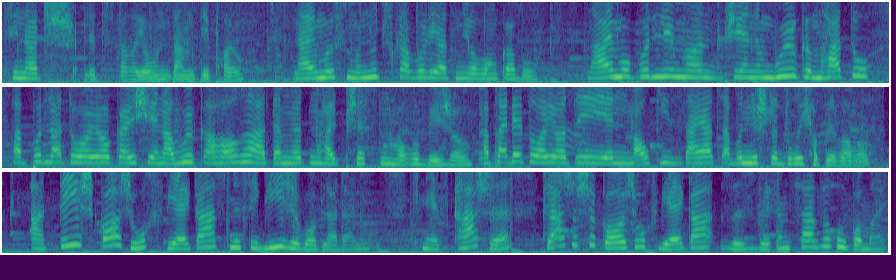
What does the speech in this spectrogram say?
Zinatsch letzter Jahrhundert am Debrau. Nei muss man nutzka wolle hat Jo Wonkabo. Minutka boli, a ten jawonka był. Najmo budlimo przy jednym wielkim hatu, a podla toho jakaś na wielka hora, a tam je ten halt przez ten horę bieżał. A prede to je ten małki zajac, aber nichts da durchhoppelwało. A tež kožuch wielka sme si bliže obladali. Kniez Kaše ďažeše kožuch wielka ze zwierzęca w rukomaj.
